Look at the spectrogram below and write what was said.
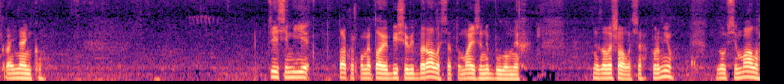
Крайненько. В цій сім'ї також пам'ятаю більше відбиралося, то майже не було в них. Не залишалося кормів. Зовсім мало.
